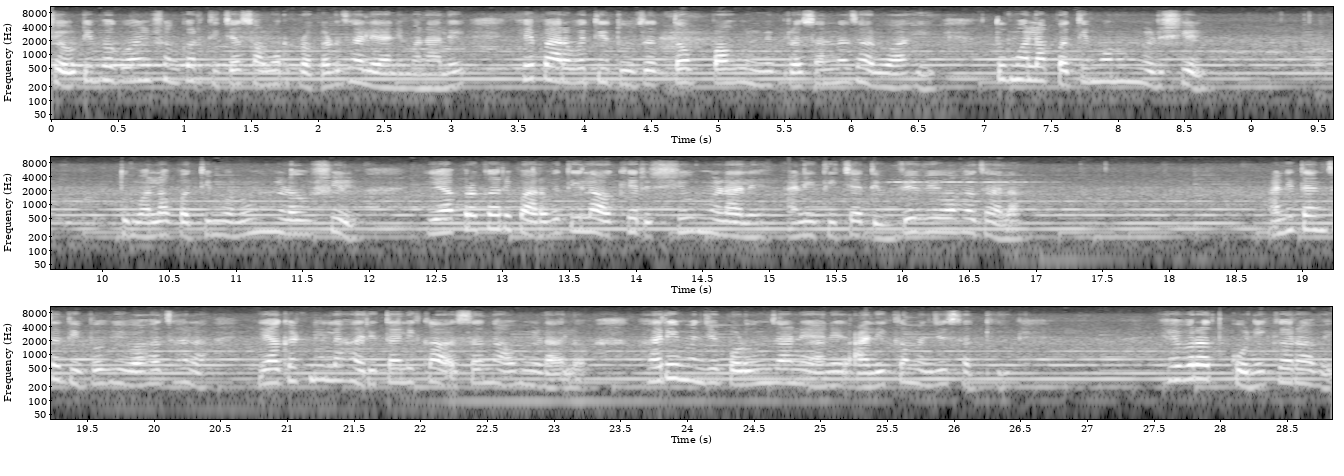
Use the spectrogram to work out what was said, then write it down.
शेवटी भगवान शंकर तिच्या समोर प्रकट झाले आणि म्हणाले हे पार्वती तुझं तप पाहून मी प्रसन्न झालो आहे. तू मला पती म्हणून मिळशील. तू मला पती म्हणून मिळवशील. या प्रकारे पार्वतीला अखेर शिव मिळाले आणि तिचा दिव्य विवाह झाला. आणि त्यांचा दिव्य विवाह झाला. या घटनेला हरितालिका असं नाव मिळालं. हरी म्हणजे पळून जाणे आणि आलिका म्हणजे सखी. हे व्रत कोणी करावे?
